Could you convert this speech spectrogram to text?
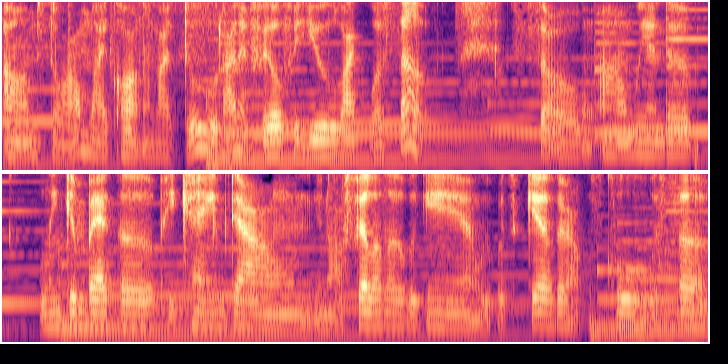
Um, so I'm like calling like, dude, I didn't feel for you. Like, what's up? So um, we end up linking back up. He came down. You know, I fell in love again. We were together. I was cool. What's up?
